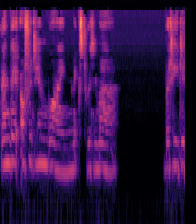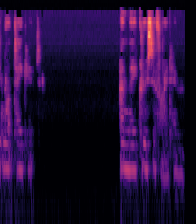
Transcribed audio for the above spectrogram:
Then they offered him wine mixed with myrrh, but he did not take it. And they crucified him.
